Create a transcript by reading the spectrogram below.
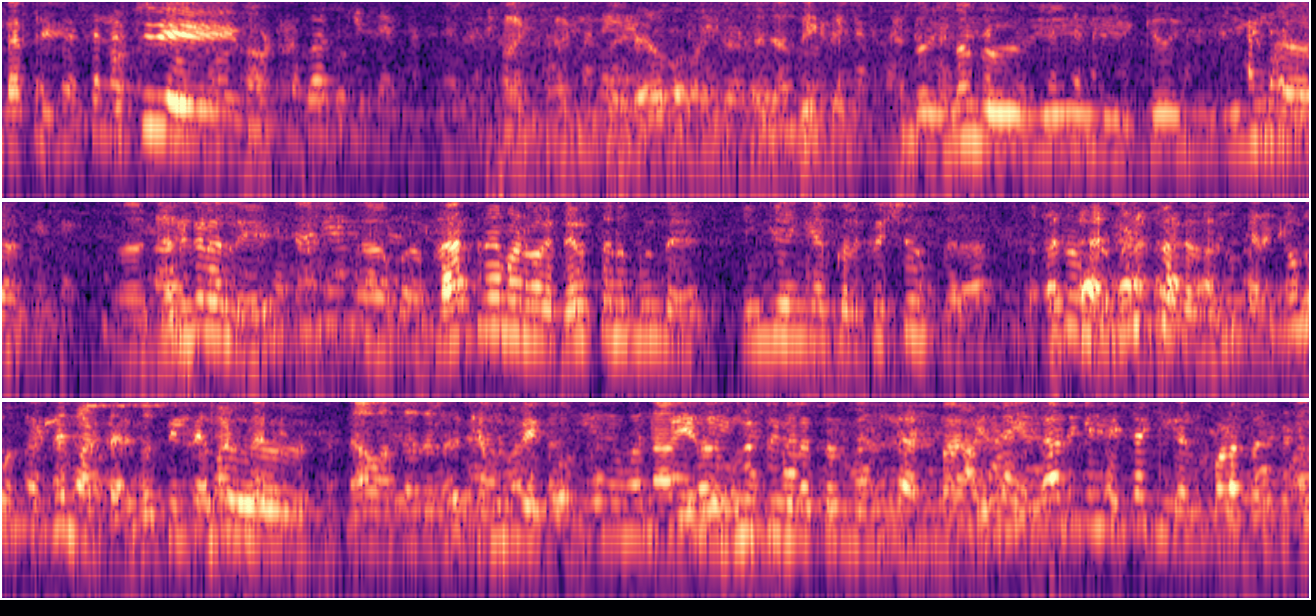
ಡಾಕ್ಟರ್ ಇನ್ನೊಂದು ಈ ಕೆ- ಈಗಿನ ಜನಗಳಲ್ಲಿ ಪ್ರಾರ್ಥನೆ ಮಾಡುವಾಗ ದೇವಸ್ಥಾನದ ಮುಂದೆ ಹಿಂಗೆ ಹಿಂಗೆ ಅನ್ಕೋದು ಕ್ರಿಶ್ಚಿಯನ್ಸ್ ತರ ಅದು ಮಾಡ್ತಾರೆ ಗೊತ್ತಿಲ್ಲದೆ ಮಾಡ್ತಾರೆ. ನಾವು ಅಂತದನ್ನ ಕ್ಷಮಿಸ್ಬೇಕು. ಎಲ್ಲ ಎಲ್ಲದಕ್ಕಿಂತ ಹೆಚ್ಚಾಗಿ ಈಗ ಅನ್ಕೊಳ್ಳೋದು ಬಂದ್ಬಿಟ್ಟು.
